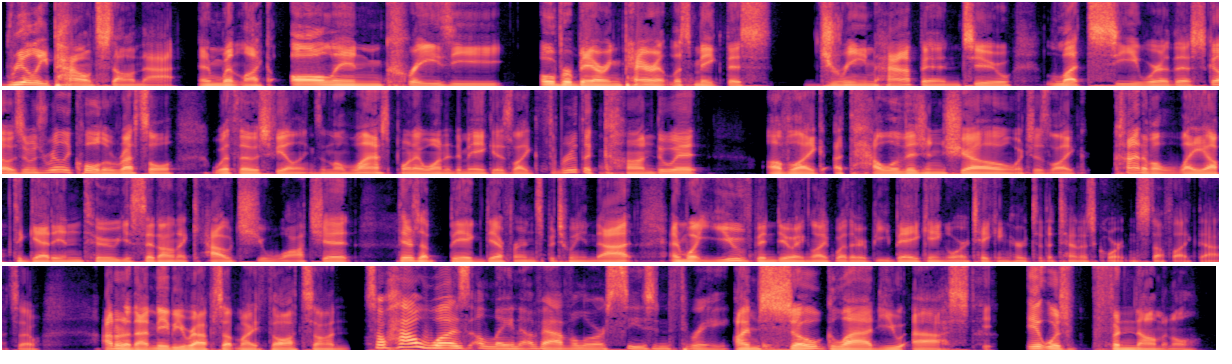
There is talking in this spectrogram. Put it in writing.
really pounced on that and went like all in crazy, overbearing parent. Let's make this dream happen to let's see where this goes. It was really cool to wrestle with those feelings. And the last point I wanted to make is like through the conduit of like a television show, which is like kind of a layup to get into. You sit on a couch, you watch it. There's a big difference between that and what you've been doing, like whether it be baking or taking her to the tennis court and stuff like that. So I don't know. That maybe wraps up my thoughts on. so, how was Elena of Avalor season three? I'm so glad you asked. It, it was phenomenal.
